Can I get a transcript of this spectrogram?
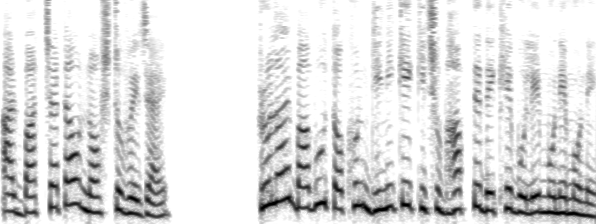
আর বাচ্চাটাও নষ্ট হয়ে যায়। প্রলয় বাবু তখন গিনিকে কিছু ভাবতে দেখে বলে মনে মনে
